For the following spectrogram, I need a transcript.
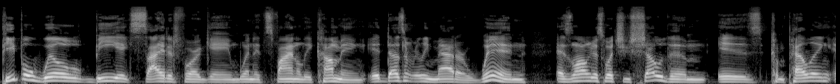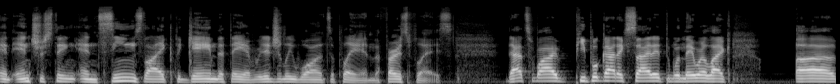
people will be excited for a game when it's finally coming. It doesn't really matter when, as long as what you show them is compelling and interesting and seems like the game that they originally wanted to play in the first place. That's why people got excited when they were like, uh,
